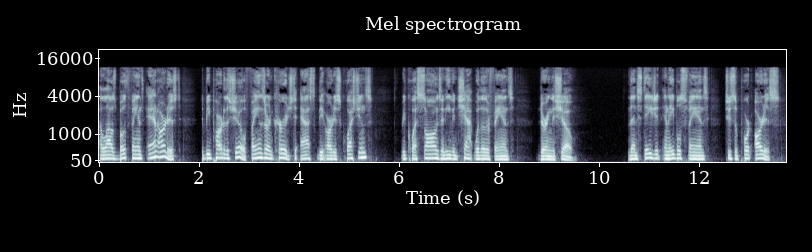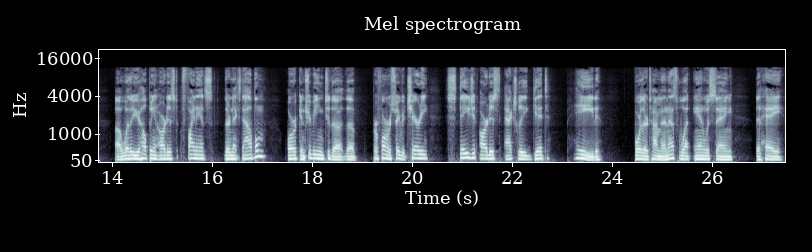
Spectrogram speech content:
allows both fans and artists to be part of the show. Fans are encouraged to ask the artists questions, request songs, and even chat with other fans during the show. Then Stageit enables fans to support artists, uh, whether you're helping an artist finance their next album or contributing to the, the performer's favorite charity. Stageit artists actually get paid for their time. And that's what Anne was saying that, hey,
